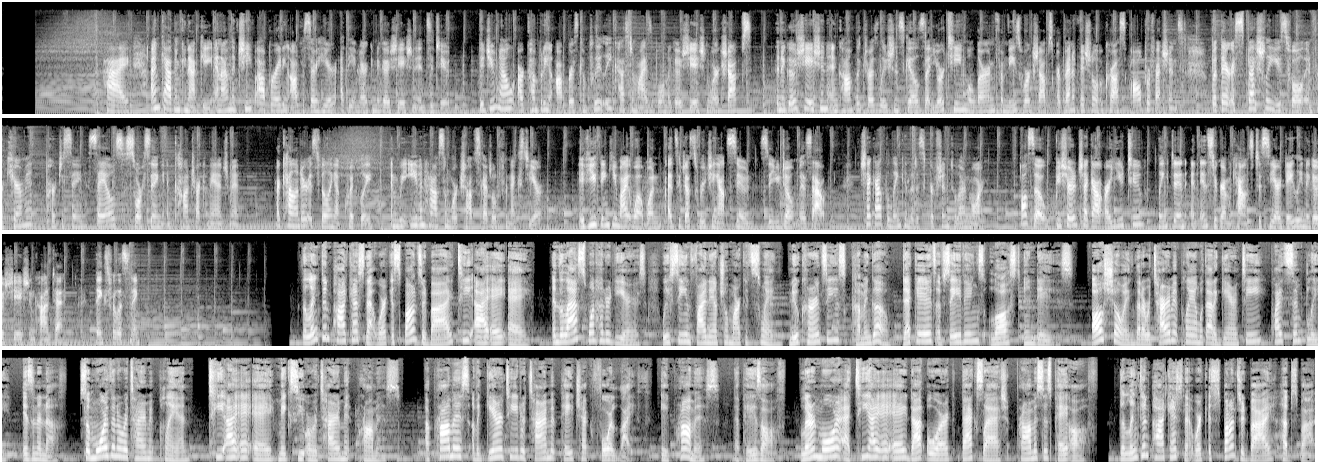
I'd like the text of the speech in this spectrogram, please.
Hi, I'm Katherine Kanapke, and I'm the Chief Operating Officer here at the American Negotiation Institute. Did you know our company offers completely customizable negotiation workshops? The negotiation and conflict resolution skills that your team will learn from these workshops are beneficial across all professions, but they're especially useful in procurement, purchasing, sales, sourcing, and contract management. Our calendar is filling up quickly, and we even have some workshops scheduled for next year. If you think you might want one, I'd suggest reaching out soon so you don't miss out. Check out the link in the description to learn more. Also, be sure to check out our YouTube, LinkedIn, and Instagram accounts to see our daily negotiation content. Thanks for listening. The LinkedIn Podcast Network is sponsored by TIAA. In the last 100 years, we've seen financial markets swing, new currencies come and go, decades of savings lost in days all showing that a retirement plan without a guarantee, quite simply, isn't enough. So, more than a retirement plan, TIAA makes you a retirement promise. A promise of a guaranteed retirement paycheck for life. A promise that pays off. Learn more at TIAA.org backslash promises pay off. The LinkedIn Podcast Network is sponsored by HubSpot.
